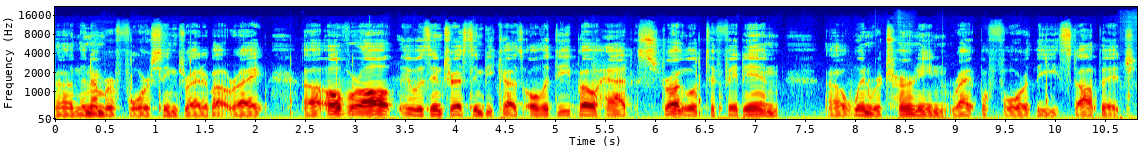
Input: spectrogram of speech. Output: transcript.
uh, the number four seems right about right. Uh, overall, it was interesting because Oladipo had struggled to fit in uh, when returning right before the stoppage.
